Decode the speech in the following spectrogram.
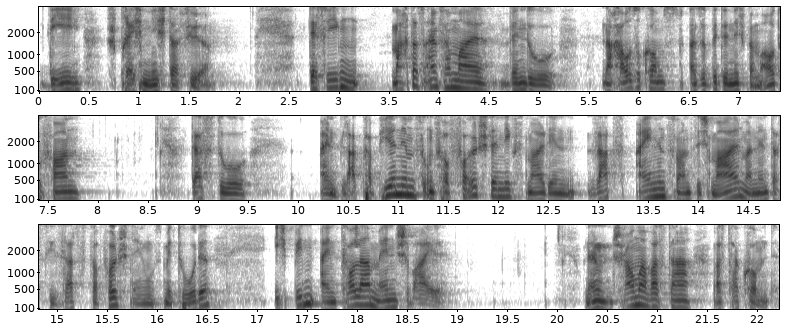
die sprechen nicht dafür. Deswegen mach das einfach mal, wenn du nach Hause kommst, also bitte nicht beim Autofahren, dass du ein Blatt Papier nimmst und vervollständigst mal den Satz 21 Mal, man nennt das die Satzvervollständigungsmethode, ich bin ein toller Mensch, weil. Und dann schau mal, was da, was da kommt.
